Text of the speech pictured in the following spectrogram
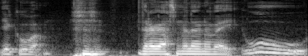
Děkuju vám. Zdravím vás milionovej. Uh.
